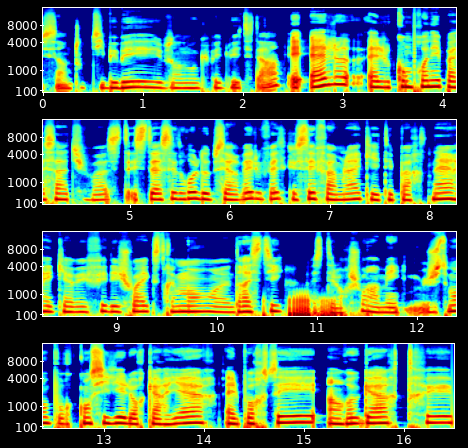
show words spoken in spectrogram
c'est un tout petit bébé, j'ai besoin de m'occuper de lui, etc. Et elle, elle comprenait pas ça, tu vois. C'était assez drôle d'observer le fait que ces femmes-là qui étaient partenaires et qui avaient fait des choix extrêmement euh, drastiques, c'était leur choix, hein, mais justement pour concilier leur carrière, elles portaient un regard très,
